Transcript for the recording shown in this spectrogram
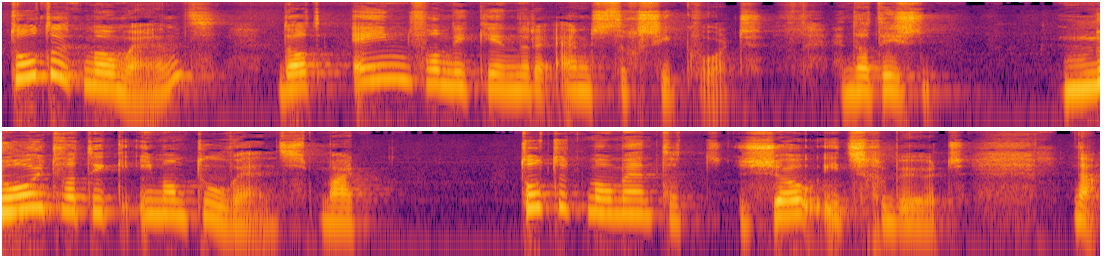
Tot het moment dat een van die kinderen ernstig ziek wordt. En dat is nooit wat ik iemand toewens, maar tot het moment dat zoiets gebeurt. Nou,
